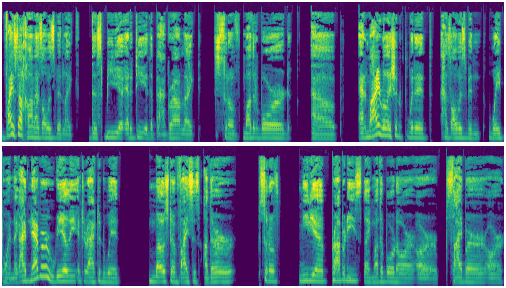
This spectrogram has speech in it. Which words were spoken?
Vice.com has always been like this media entity in the background, like sort of motherboard. Uh, and my relationship with it has always been Waypoint. Like, I've never really interacted with most of Vice's other sort of media properties like Motherboard or or Cyber or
